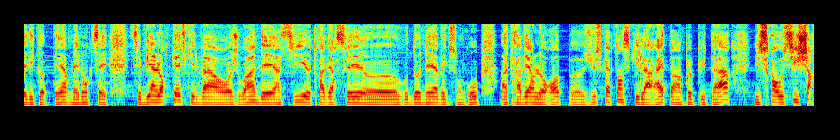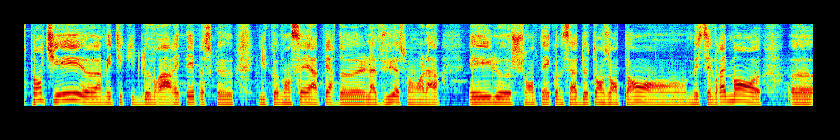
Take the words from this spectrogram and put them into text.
hélicoptères. Mais donc, c'est bien l'orchestre qu'il va rejoindre et ainsi traverser, donner avec son groupe à travers l'Europe jusqu'à temps ce qu'il arrête un peu plus tard. Il sera aussi charpentier, un métier qu'il devra arrêter parce que il commençait à perdre la vue à ce moment-là et il chantait comme ça de temps en temps. en- Mais c'est vraiment euh, euh,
